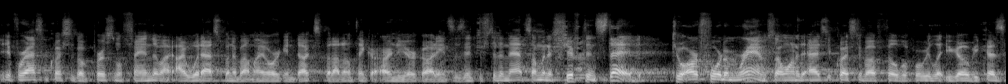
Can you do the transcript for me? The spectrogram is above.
if we're asking questions about personal fandom, I, I, would ask one about my Oregon Ducks, but I don't think our, our New York audience is interested in that. So I'm going to shift instead to our Fordham Rams. So I wanted to ask you a question about Phil before we let you go, because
